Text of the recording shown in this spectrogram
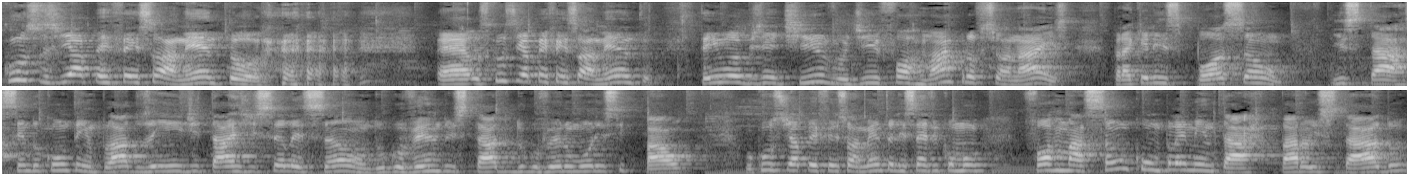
Cursos de aperfeiçoamento. é, os cursos de aperfeiçoamento têm o objetivo de formar profissionais para que eles possam estar sendo contemplados em editais de seleção do governo do estado e do governo municipal. O curso de aperfeiçoamento ele serve como formação complementar para o estado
